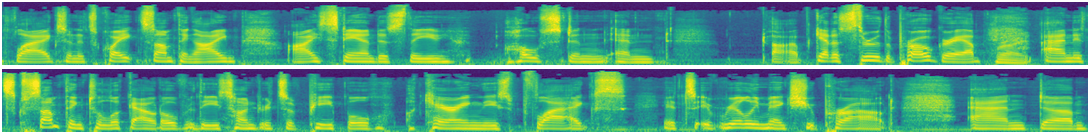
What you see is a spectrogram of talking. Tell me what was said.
flags, and it's quite something. I I stand as the host and and. Uh, get us through the program, Right. and it's something to look out over these hundreds of people carrying these flags. It's it really makes you proud, and um,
